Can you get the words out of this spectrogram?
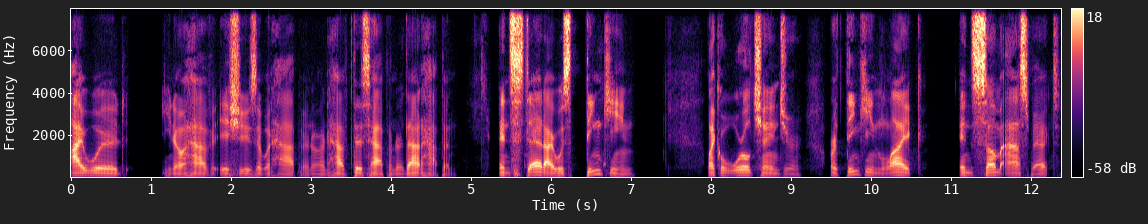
I would, you know, have issues that would happen, or I'd have this happen or that happen, instead I was thinking like a world changer or thinking like in some aspect.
